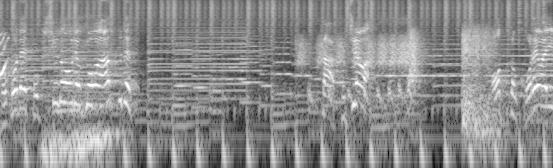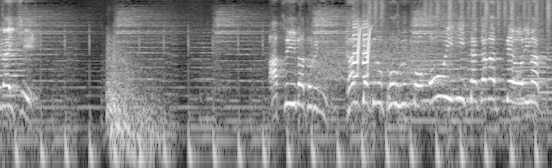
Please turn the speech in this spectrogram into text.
ここで特殊能力をアップです。さあこちらは。おっとこれはいまいち熱いバトルに観客の興奮も大いに高まっております。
